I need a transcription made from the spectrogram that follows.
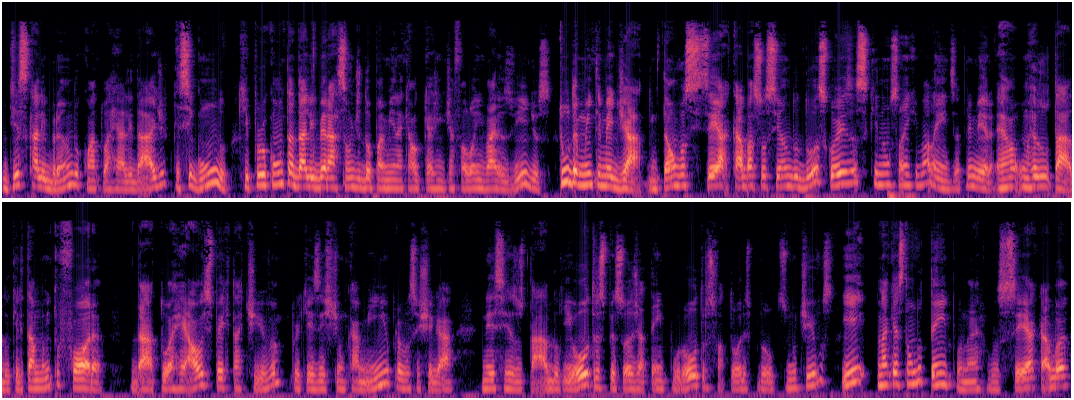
descalibrando com a tua realidade. E segundo, que por conta da liberação de dopamina, que é algo que a gente já falou em vários vídeos, tudo é muito imediato. Então você acaba associando duas coisas que não são equivalentes. A primeira é um resultado que ele está muito fora da tua real expectativa, porque existe um caminho para você chegar nesse resultado que outras pessoas já têm por outros fatores, por outros motivos. E na questão do tempo, né? Você acaba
